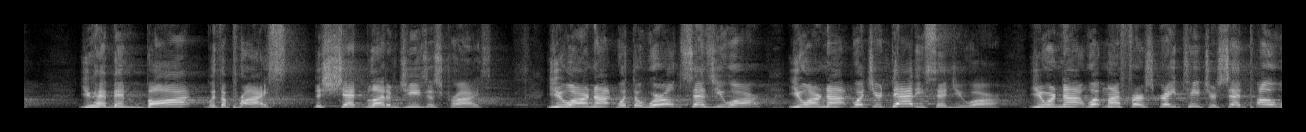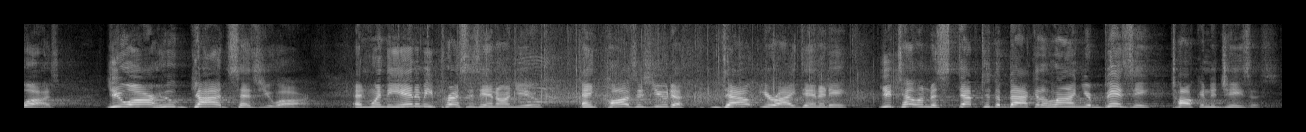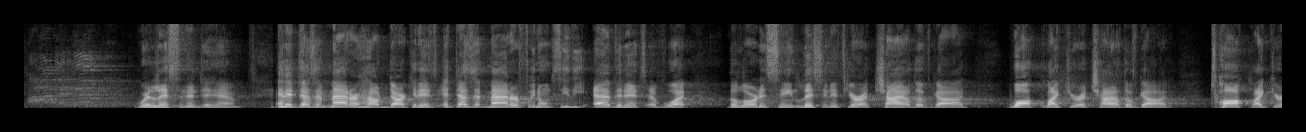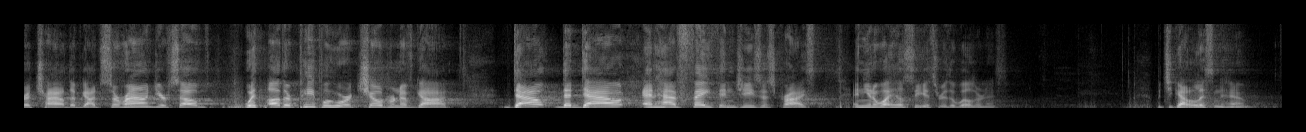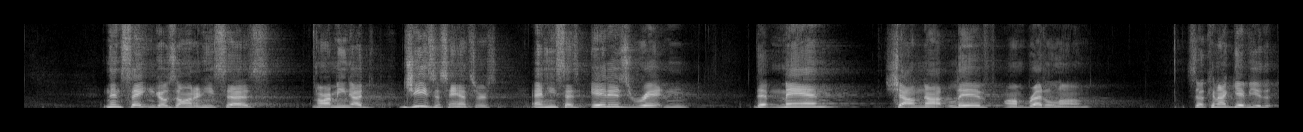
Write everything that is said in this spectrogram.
You have been bought with a price, the shed blood of Jesus Christ. You are not what the world says you are. You are not what your daddy said you are. You are not what my first grade teacher said Poe was. You are who God says you are. And when the enemy presses in on you and causes you to doubt your identity, you tell him to step to the back of the line. You're busy talking to Jesus. We're listening to him. And it doesn't matter how dark it is. It doesn't matter if we don't see the evidence of what the Lord is seeing. Listen, if you're a child of God, walk like you're a child of God. Talk like you're a child of God. Surround yourself with other people who are children of God. Doubt the doubt and have faith in Jesus Christ. And you know what? He'll see you through the wilderness. But you got to listen to him. And then Satan goes on and he says, or I mean, uh, Jesus answers, and he says, It is written, that man shall not live on bread alone. So, can I give you the,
